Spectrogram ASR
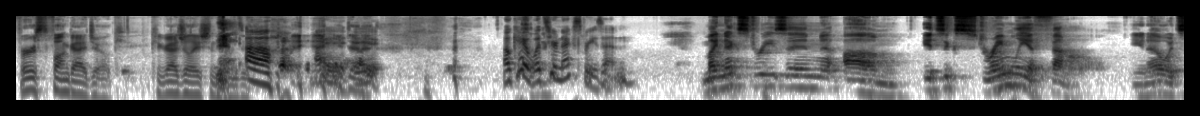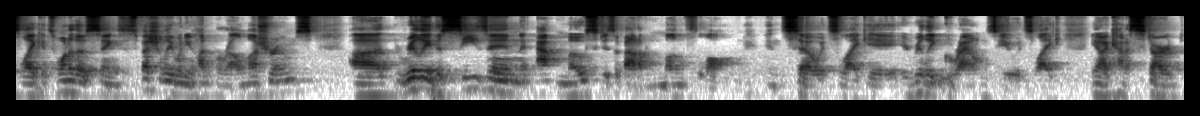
First fungi joke. Congratulations. Uh, I, I, okay, what's your next reason? My next reason, um, it's extremely ephemeral. You know, it's like it's one of those things, especially when you hunt morel mushrooms. Uh, really, the season at most is about a month long. And so it's like it, it really grounds you. It's like, you know, I kind of start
